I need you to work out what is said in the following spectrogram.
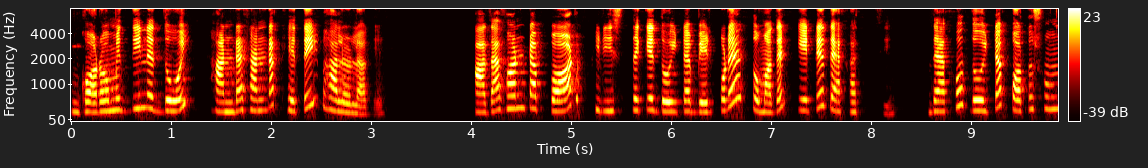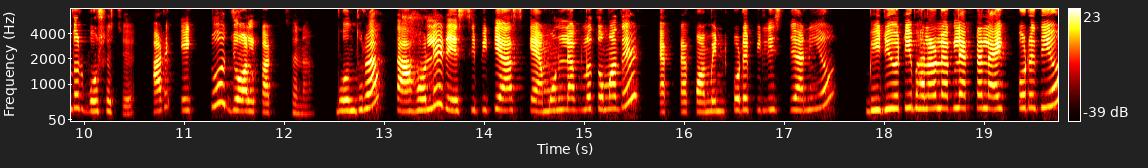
গরমের দিনে দই ঠান্ডা ঠান্ডা খেতেই ভালো লাগে। আধা ঘণ্টা পর ফ্রিজ থেকে দইটা বের করে তোমাদের কেটে দেখাচ্ছি। দেখো দইটা কত সুন্দর বসেছে আর একটুও জল কাটছে না। বন্ধুরা, তাহলে রেসিপিটি আজ কেমন লাগল তোমাদের? একটা কমেন্ট করে প্লিজ জানিও। ভিডিওটি ভালো লাগলে একটা লাইক করে দিও।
